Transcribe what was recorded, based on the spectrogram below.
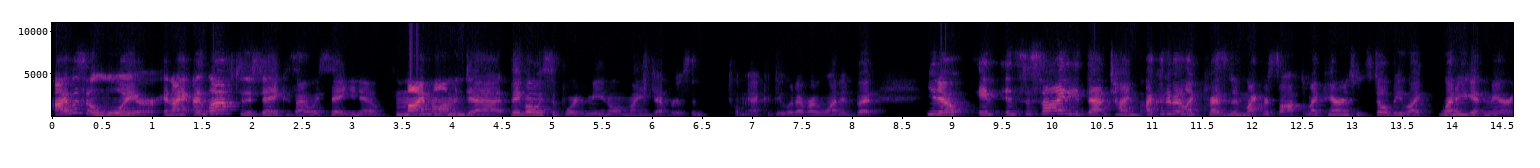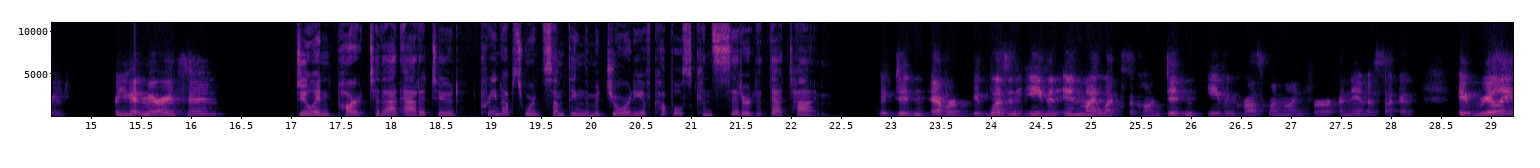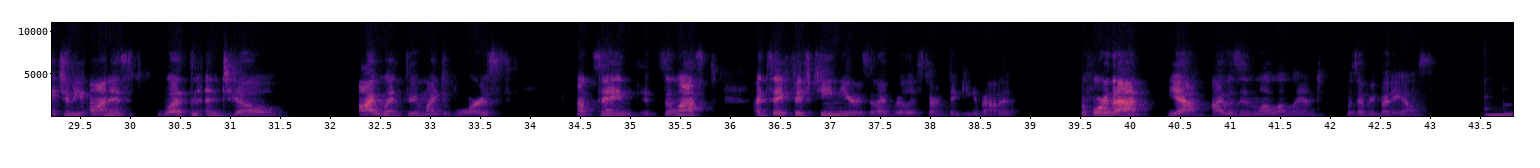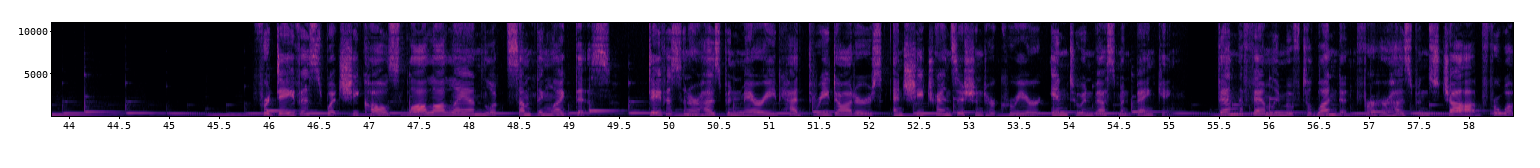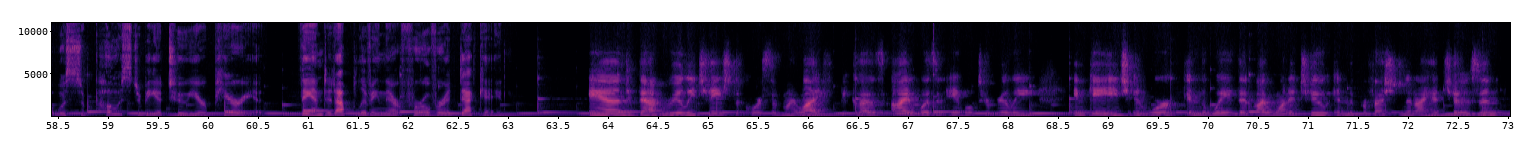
I was a lawyer, and I, I laugh to this day because I always say, you know, my mom and dad, they've always supported me in all my endeavors. And told me I could do whatever I wanted. But you know, in, in society at that time, I could have been like president of Microsoft, and my parents would still be like, When are you getting married? Are you getting married soon? Due in part to that attitude, prenups weren't something the majority of couples considered at that time. It didn't ever, it wasn't even in my lexicon, didn't even cross my mind for a nanosecond. It really, to be honest, wasn't until I went through my divorce. I'm saying it's the last I'd say 15 years that I really started thinking about it. Before that, yeah, I was in la la land with everybody else. For Davis, what she calls la la land looked something like this. Davis and her husband married, had three daughters, and she transitioned her career into investment banking. Then the family moved to London for her husband's job for what was supposed to be a two year period. They ended up living there for over a decade. And that really changed the course of my life because I wasn't able to really engage in work in the way that I wanted to in the profession that I had chosen.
